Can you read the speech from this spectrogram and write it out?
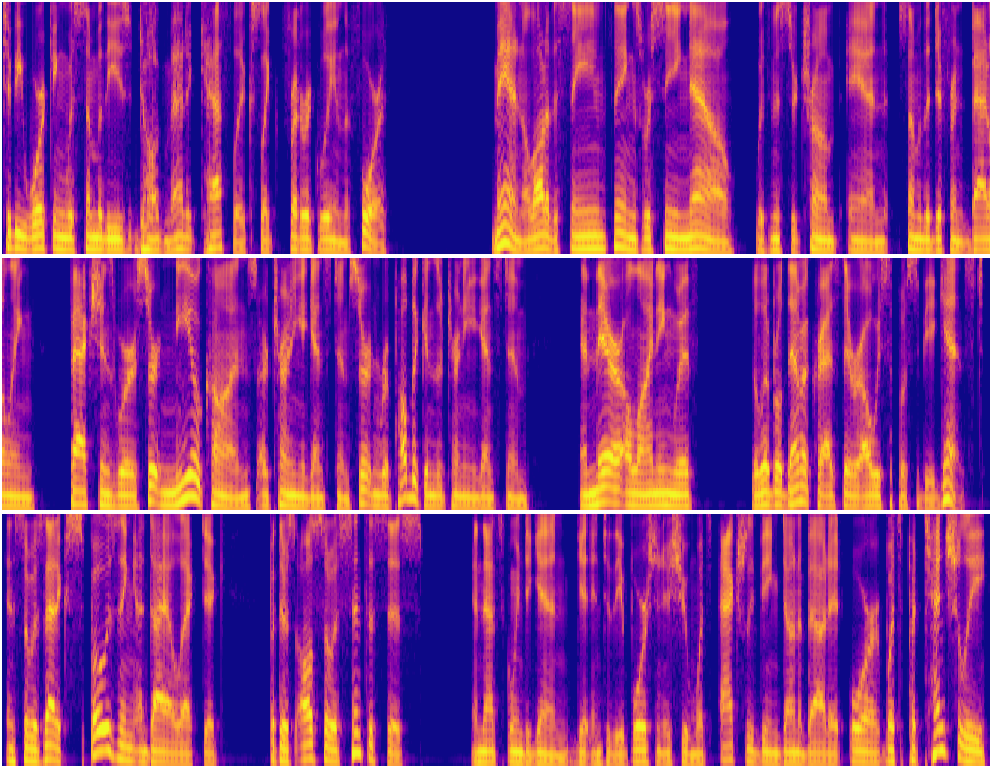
to be working with some of these dogmatic Catholics like Frederick William IV, man, a lot of the same things we're seeing now with Mr. Trump and some of the different battling factions where certain neocons are turning against him, certain Republicans are turning against him, and they're aligning with the liberal Democrats they were always supposed to be against. And so is that exposing a dialectic, but there's also a synthesis, and that's going to again get into the abortion issue and what's actually being done about it, or what's potentially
